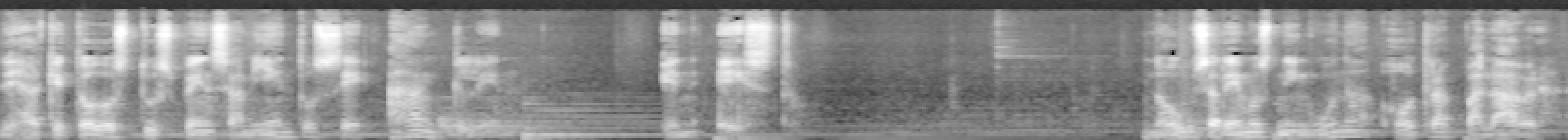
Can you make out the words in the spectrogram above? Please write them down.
Deja que todos tus pensamientos se anclen en esto. No usaremos ninguna otra palabra,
